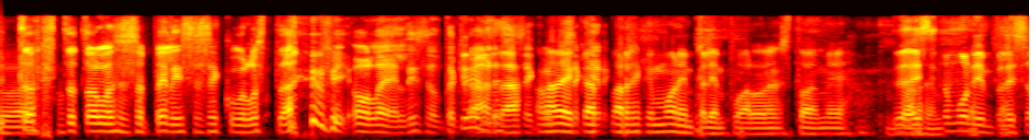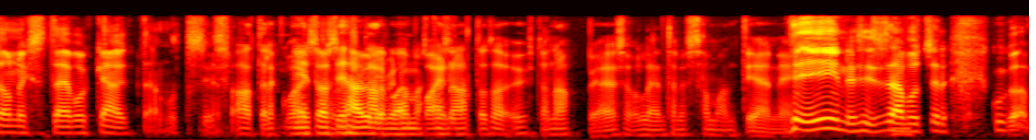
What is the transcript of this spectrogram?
Tuo- To- Tuollaisessa pelissä se kuulostaa hyvin oleelliselta Kyllä. kahdessa Mä veikkaan, ker- että varsinkin monin pelin puolella niin se toimii. Ja ei sitten monin pelissä onneksi sitä ei voi käyttää, mutta siis... Jos ajattelee, kun Niin, se ihan on tarvinnut ylivoimasta painaa tuota yhtä nappia ja se on lentänyt saman tien, niin Niin, niin siis sä voit sen, kuinka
